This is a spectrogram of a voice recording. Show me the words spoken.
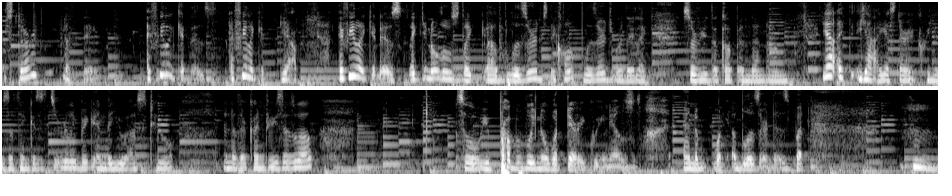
is Dairy Queen a thing? I feel like it is. I feel like it. Yeah, I feel like it is. Like you know those like uh, blizzards. They call it blizzards where they like serve you the cup and then um, yeah, I th- yeah. I guess Dairy Queen is a thing because it's really big in the U.S. too, and other countries as well. So you probably know what Dairy Queen is, and a, what a blizzard is, but Hmm,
